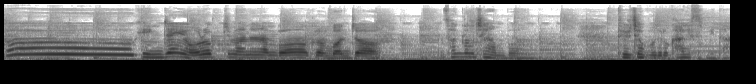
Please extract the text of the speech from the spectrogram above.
아, 굉장히 어렵지만은 한번 그럼 먼저 성경책 한번 들춰보도록 하겠습니다.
